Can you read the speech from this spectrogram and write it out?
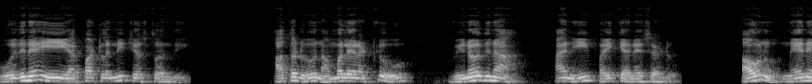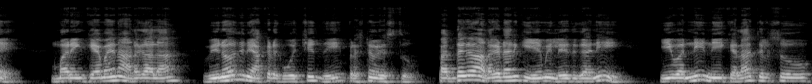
వదినే ఈ ఏర్పాట్లన్నీ చేస్తోంది. అతడు నమ్మలేనట్లు వినోదినా అని పైకి అనేశాడు. అవును నేనే. మరి ఇంకేమైనా అడగాలా? వినోదిని అక్కడికి వచ్చింది ప్రశ్న వేస్తూ. పెద్దగా అడగడానికి ఏమీ లేదు కానీ ఇవన్నీ నీకెలా తెలుసు?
